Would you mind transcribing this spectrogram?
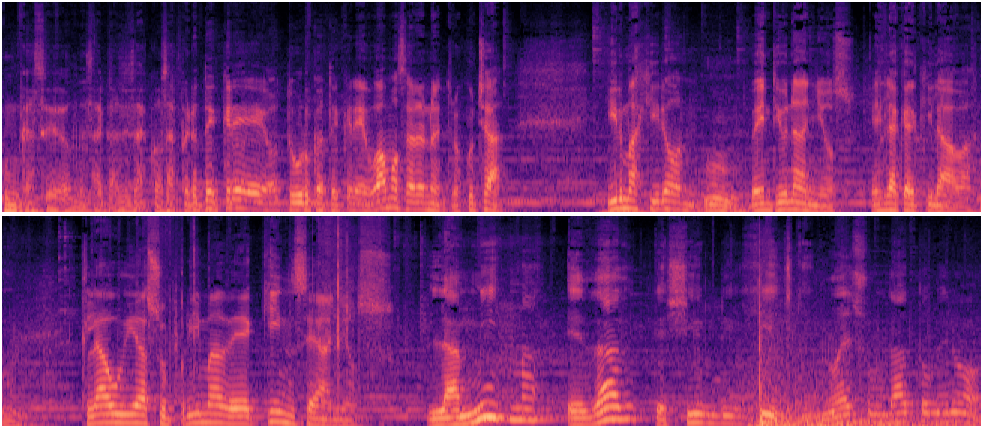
Nunca sé de dónde sacas esas cosas, pero te creo, Turco, te creo. Vamos a lo nuestro, escuchá. Irma Girón, 21 años, es la que alquilaba. Claudia, su prima de 15 años. La misma edad que Shirley Hitchkin, no es un dato menor.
